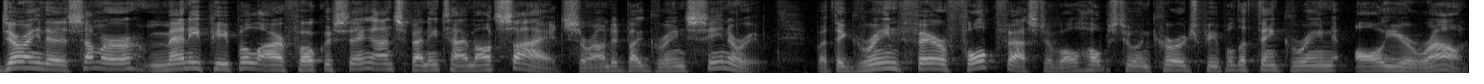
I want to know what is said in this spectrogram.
During the summer, many people are focusing on spending time outside, surrounded by green scenery. But the Green Fair Folk Festival hopes to encourage people to think green all year round.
